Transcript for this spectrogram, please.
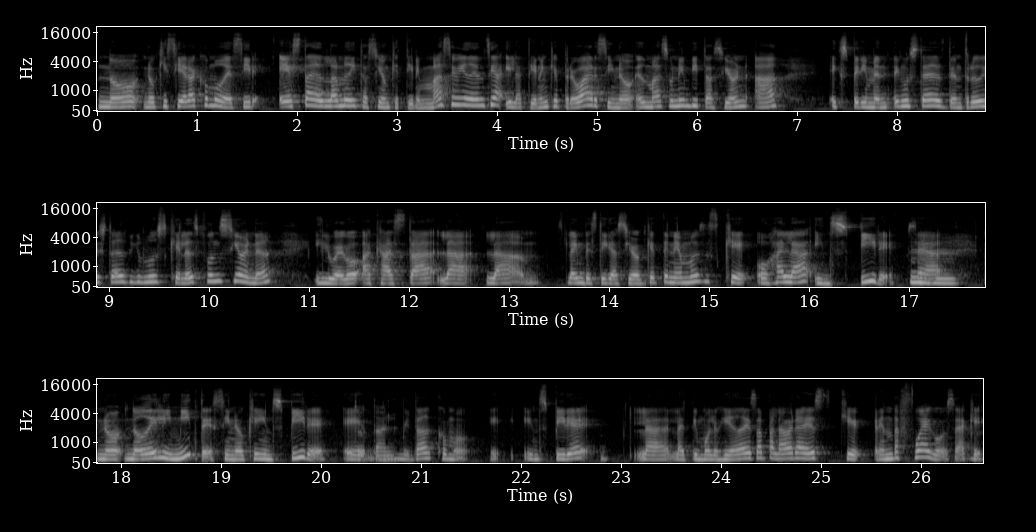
no, no quisiera como decir, esta es la meditación que tiene más evidencia y la tienen que probar, sino es más una invitación a experimenten ustedes dentro de ustedes mismos qué les funciona y luego acá está la, la, la investigación que tenemos es que ojalá inspire, o sea, no, no delimite, sino que inspire, eh, ¿verdad? Como eh, inspire la, la, etimología de esa palabra es que prenda fuego, o sea, que,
